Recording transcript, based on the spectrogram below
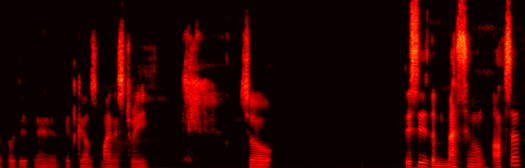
I put it and it goes minus 3 so this is the maximum offset.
